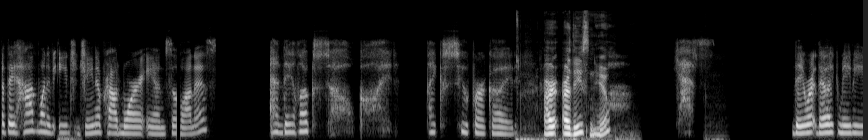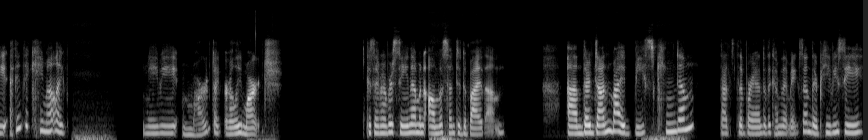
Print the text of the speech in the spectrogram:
But they have one of each Jaina Proudmoore and Sylvanas, and they look so good, like super good. Are are these new? Yes, they were. They're like maybe I think they came out like maybe March, like early March, because I remember seeing them and almost tempted to buy them. Um, they're done by Beast Kingdom. That's the brand of the company that makes them. They're PVC,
